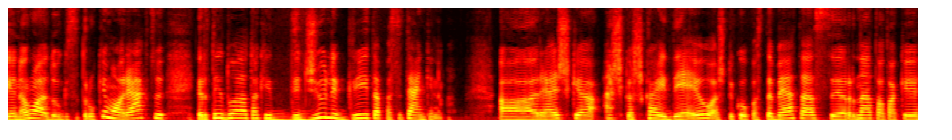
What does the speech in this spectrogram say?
generuoja daug įsitraukimo, reakcijų ir tai duoda tokį didžiulį greitą pasitenkinimą. A, reiškia, aš kažką įdėjau, aš tikau pastebėtas ir, na, to tokį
